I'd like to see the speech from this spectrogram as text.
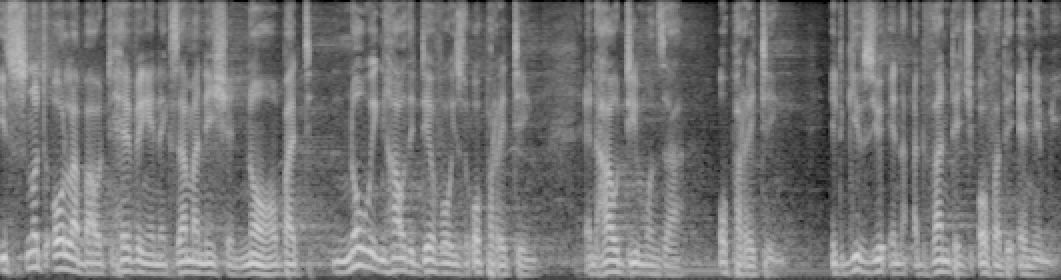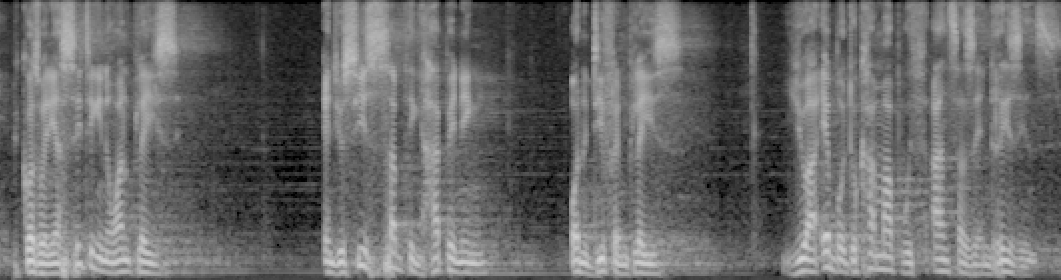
it's not all about having an examination, no, but knowing how the devil is operating and how demons are operating. It gives you an advantage over the enemy. Because when you're sitting in one place and you see something happening on a different place, you are able to come up with answers and reasons.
